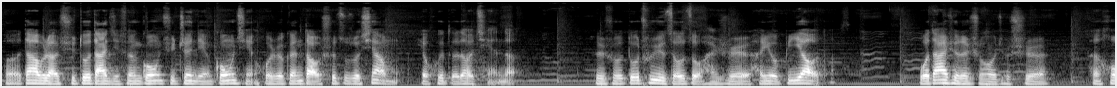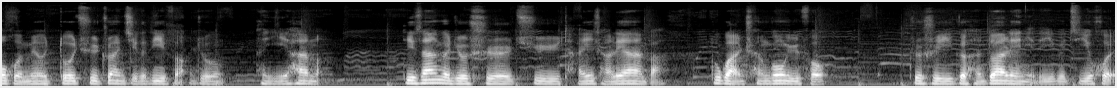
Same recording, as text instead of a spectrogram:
呃，大不了去多打几份工，去挣点工钱，或者跟导师做做项目，也会得到钱的。所以说多出去走走还是很有必要的。我大学的时候就是很后悔没有多去转几个地方，就很遗憾嘛。第三个就是去谈一场恋爱吧，不管成功与否，这是一个很锻炼你的一个机会。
